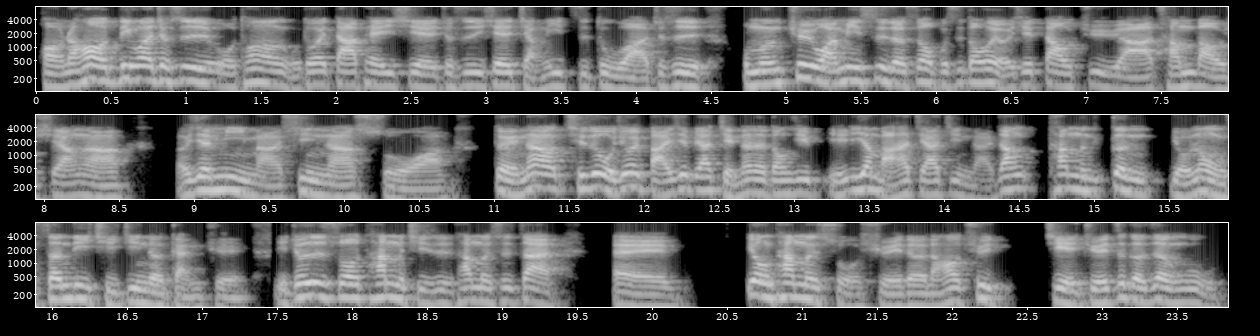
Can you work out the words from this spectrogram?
好，然后另外就是我通常我都会搭配一些，就是一些奖励制度啊，就是我们去玩密室的时候，不是都会有一些道具啊、藏宝箱啊、一些密码信啊、锁啊，对，那其实我就会把一些比较简单的东西也一样把它加进来，让他们更有那种身临其境的感觉。也就是说，他们其实他们是在诶用他们所学的，然后去解决这个任务。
